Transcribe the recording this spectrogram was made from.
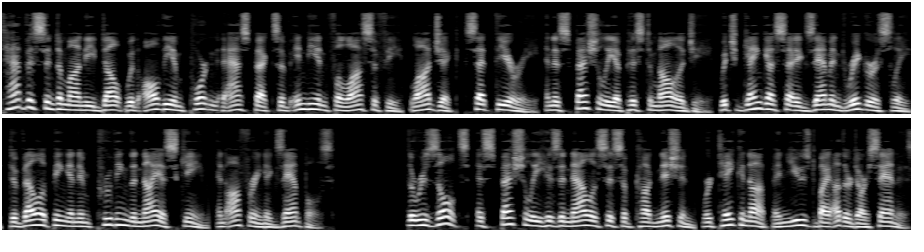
Tattvacintamani dealt with all the important aspects of Indian philosophy, logic, set theory, and especially epistemology, which Gangesa examined rigorously, developing and improving the Nyaya scheme, and offering examples. The results, especially his analysis of cognition, were taken up and used by other darsanas.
